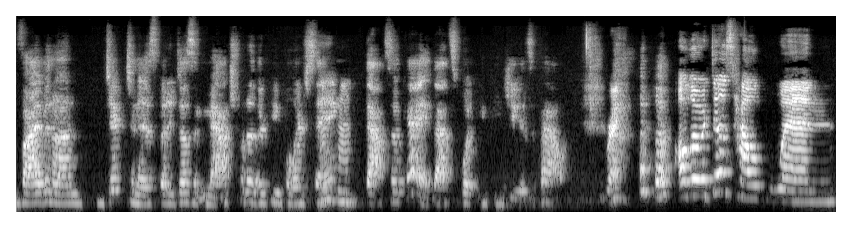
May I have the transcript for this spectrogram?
vibing on Dictinus but it doesn't match what other people are saying, Mhm. that's okay. That's what UPG is about. Right. Although it does help when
